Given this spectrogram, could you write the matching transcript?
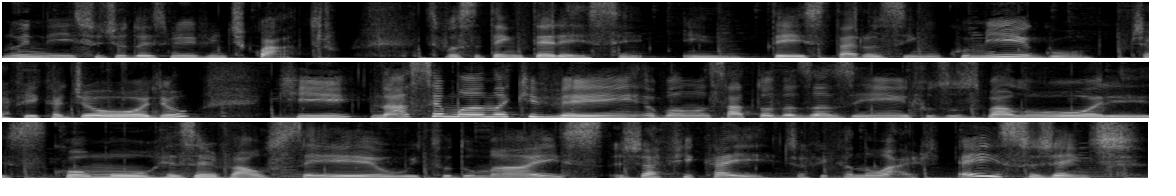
no início de 2024. 2024. Se você tem interesse em ter esse tarozinho comigo, já fica de olho que na semana que vem eu vou lançar todas as infos, os valores, como reservar o seu e tudo mais. Já fica aí, já fica no ar. É isso, gente.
